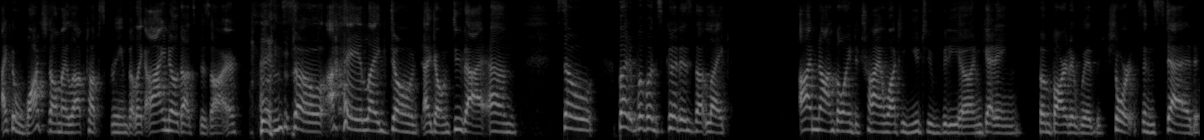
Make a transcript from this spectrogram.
I can watch it on my laptop screen, but like I know that's bizarre, and so I like don't I don't do that. Um, so but but what's good is that like I'm not going to try and watch a YouTube video and getting bombarded with shorts instead,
